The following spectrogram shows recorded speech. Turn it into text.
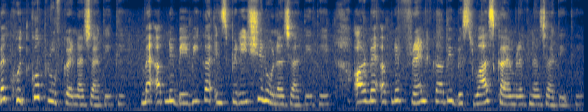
मैं खुद को प्रूव करना चाहती थी। मैं अपने बेबी का इंस्पिरेशन होना चाहती थी और मैं अपने फ्रेंड का भी विश्वास कायम रखना चाहती थी।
